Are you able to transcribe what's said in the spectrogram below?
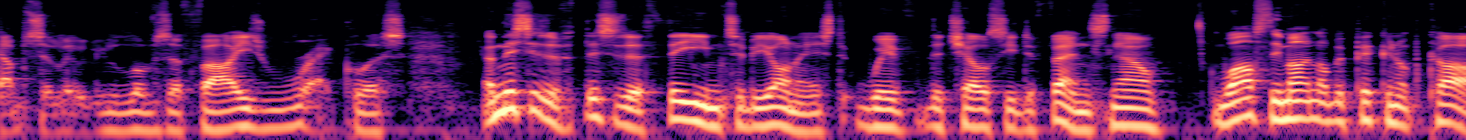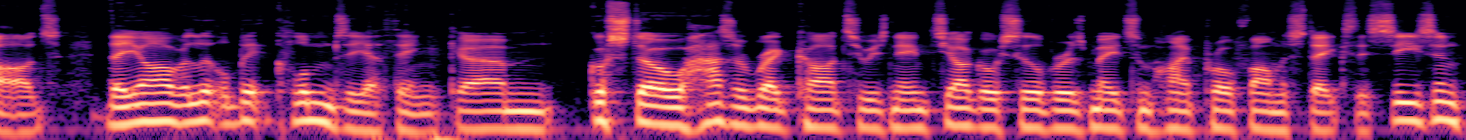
absolutely loves a foul. He's reckless. And this is a this is a theme, to be honest, with the Chelsea defence. Now, whilst they might not be picking up cards, they are a little bit clumsy. I think um, Gusto has a red card to his name. Thiago Silva has made some high-profile mistakes this season.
